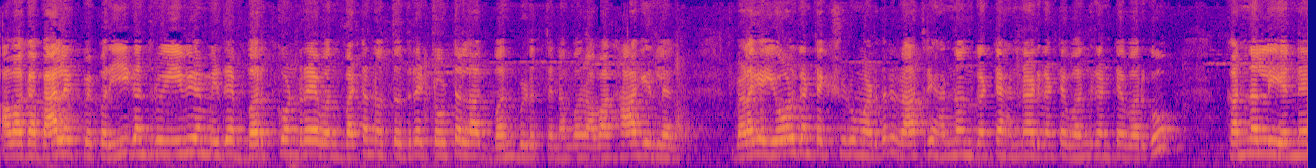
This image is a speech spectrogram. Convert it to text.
ಆವಾಗ ಬ್ಯಾಲೆಟ್ ಪೇಪರ್ ಈಗಂತೂ ಇ ವಿ ಎಂ ಇದೆ, ಬರ್ದ್ಕೊಂಡ್ರೆ ಒಂದು ಬಟನ್ ಒತ್ತಿದ್ರೆ ಟೋಟಲ್ ಆಗಿ ಬಂದ್ಬಿಡುತ್ತೆ ನಂಬರ್ ಅವಾಗ ಹಾಗಿರಲಿಲ್ಲ. ಬೆಳಗ್ಗೆ ಏಳು ಗಂಟೆಗೆ ಶುರು ಮಾಡಿದ್ರೆ ರಾತ್ರಿ ಹನ್ನೊಂದು ಗಂಟೆ, ಹನ್ನೆರಡು ಗಂಟೆ, ಒಂದು ಗಂಟೆವರೆಗೂ ಕಣ್ಣಲ್ಲಿ ಎಣ್ಣೆ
